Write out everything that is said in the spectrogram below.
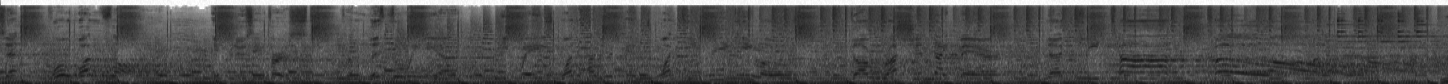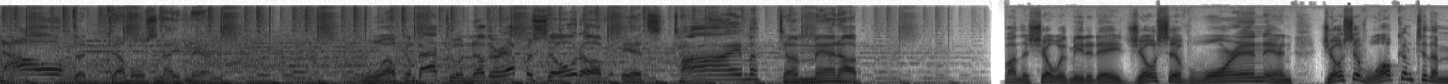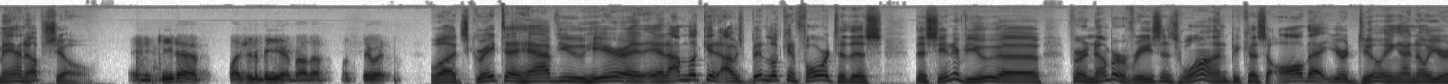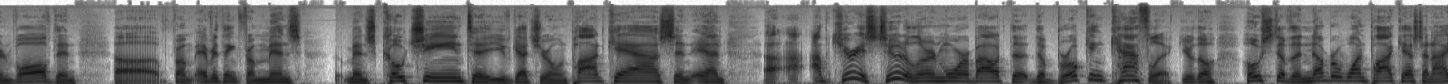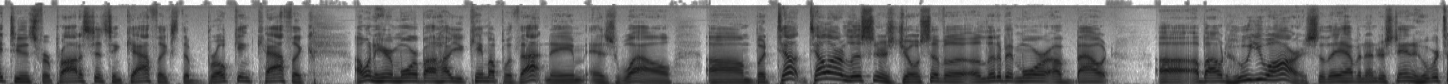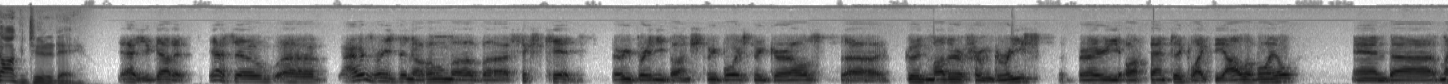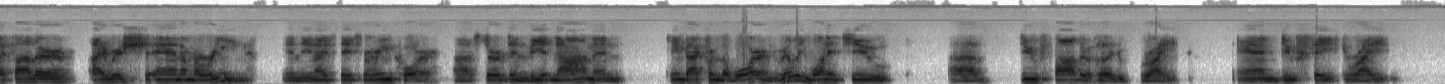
Set for one fall. Introducing first, from Lithuania, he weighs 123 kilos, the Russian Nightmare, Nikita Koloff. Now, the Devil's Nightmare. Welcome back to another episode of It's Time to Man Up. On the show with me today, Joseph Warren. And Joseph, welcome to the Man Up Show. Hey, Nikita, pleasure to be here, brother. Let's do it. Well, it's great to have you here, and, and I'm looking. I was been looking forward to this this interview uh, for a number of reasons. One, because of all that you're doing, I know you're involved in uh, from everything from men's men's coaching to you've got your own podcast and and uh, I'm curious too to learn more about the the Broken Catholic. You're the host of the number one podcast on iTunes for Protestants and Catholics, the Broken Catholic. I want to hear more about how you came up with that name as well. Um, but tell tell our listeners, Joseph, a, a little bit more about uh, about who you are, so they have an understanding who we're talking to today. Yeah, you got it. Yeah, so uh, I was raised in a home of uh, six kids, very Brady bunch, three boys, three girls. Uh, good mother from Greece, very authentic, like the olive oil. And uh, my father, Irish and a Marine in the United States Marine Corps, uh, served in Vietnam and came back from the war and really wanted to uh, do fatherhood right and do faith right.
